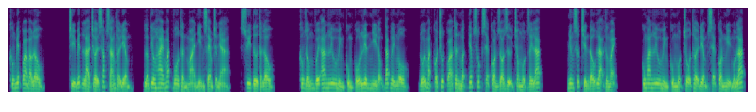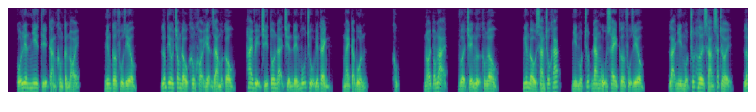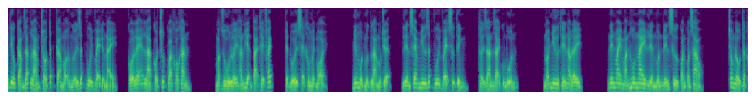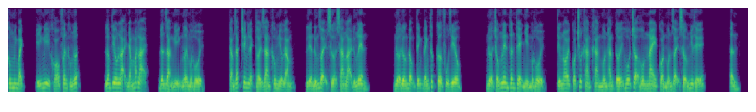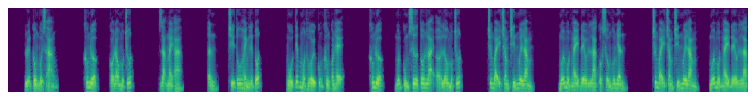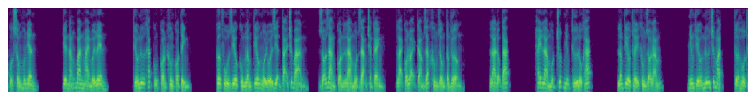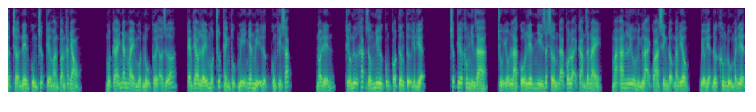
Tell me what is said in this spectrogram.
Không biết qua bao lâu, chỉ biết là trời sắp sáng thời điểm, lâm tiêu hai mắt vô thần mà nhìn xem trần nhà, suy tư thật lâu. Không giống với an lưu hình cùng cố liên nhi động tác lây ngô, đối mặt có chút quá thân mật tiếp xúc sẽ còn do dự trong một giây lát. Nhưng sức chiến đấu lạ thường mạnh. Cùng an lưu hình cùng một chỗ thời điểm sẽ còn nghỉ một lát, cố liên nhi thì càng không cần nói. Nhưng cơ phù diêu. Lâm tiêu trong đầu không khỏi hiện ra một câu, hai vị trí tôn đại chiến đến vũ trụ biến cảnh, ngay cả bốn. Nói tóm lại, vừa chế ngự không lâu. Nghiêng đầu sang chỗ khác nhìn một chút đang ngủ say cơ phủ diêu. Lại nhìn một chút hơi sáng sát trời, lâm tiêu cảm giác làm cho tất cả mọi người rất vui vẻ điều này, có lẽ là có chút quá khó khăn. Mặc dù lấy hắn hiện tại thể phách, tuyệt đối sẽ không mệt mỏi. Nhưng một mực làm một chuyện, liền xem như rất vui vẻ sự tình, thời gian dài cũng muốn. Nói như thế nào đây? Nên may mắn hôm nay liền muốn đến sư quán quán sao? Trong đầu thật không minh bạch, ý nghĩ khó phân không nớt lâm tiêu lại nhắm mắt lại, đơn giản nghỉ ngơi một hồi. Cảm giác chênh lệch thời gian không nhiều lắm, liền đứng dậy sửa sang lại đứng lên. Nửa đường động tĩnh đánh thức cơ phủ diêu. Nửa chống lên thân thể nhìn một hồi tiếng nói có chút khàn khàn muốn hắn tới hỗ trợ hôm nay còn muốn dậy sớm như thế. Ân, luyện công buổi sáng. Không được, có đau một chút. Dạng này a ân, chỉ tu hành liền tốt. Ngủ tiếp một hồi cũng không quan hệ. Không được, muốn cùng sư tôn lại ở lâu một chút. Chương bảy trăm chín mươi lăm. Mỗi một ngày đều là cuộc sống hôn nhân. Chương bảy trăm chín mươi lăm. Mỗi một ngày đều là cuộc sống hôn nhân. Tia nắng ban mai mới lên. Thiếu nữ khác cũng còn không có tỉnh. Cơ phủ diêu cùng lâm tiêu ngồi đối diện tại trước bàn, rõ ràng còn là một dạng tràng cảnh, lại có loại cảm giác không giống tầm thường. Là động tác hay là một chút những thứ đồ khác. Lâm tiêu thấy không rõ lắm, nhưng thiếu nữ trước mặt tựa hồ thật trở nên cùng trước kia hoàn toàn khác nhau. Một cái nhăn mày một nụ cười ở giữa, kèm theo lấy một chút thành thục mỹ nhân mị lực cùng khí sắc. Nói đến, thiếu nữ khác giống như cũng có tương tự hiện hiện. Trước kia không nhìn ra, chủ yếu là cố liên nhi rất sớm đã có loại cảm giác này, mà an lưu hình lại quá sinh động đáng yêu, biểu hiện được không đủ mãnh liệt.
